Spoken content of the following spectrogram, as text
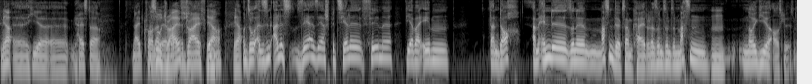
Ja. Äh, hier, äh, wie heißt er? Nightcrawler. Ach so, der, Drive. Der, Drive, genau. Ja, ja. Und so, also es sind alles sehr, sehr spezielle Filme, die aber eben dann doch am Ende so eine Massenwirksamkeit oder so, so, so ein Massenneugier auslösen.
